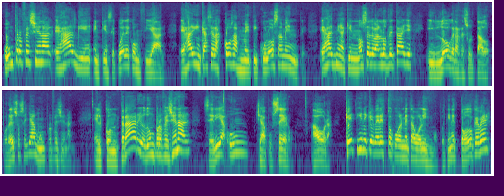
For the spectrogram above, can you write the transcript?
Un profesional es alguien en quien se puede confiar, es alguien que hace las cosas meticulosamente, es alguien a quien no se le van los detalles y logra resultados. Por eso se llama un profesional. El contrario de un profesional sería un chapucero. Ahora, ¿qué tiene que ver esto con el metabolismo? Pues tiene todo que ver,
